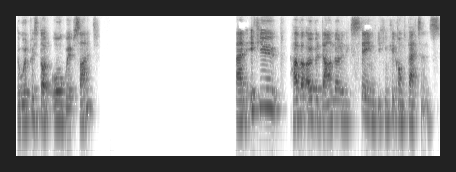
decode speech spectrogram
the WordPress.org website. And if you hover over download and extend, you can click on patterns.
